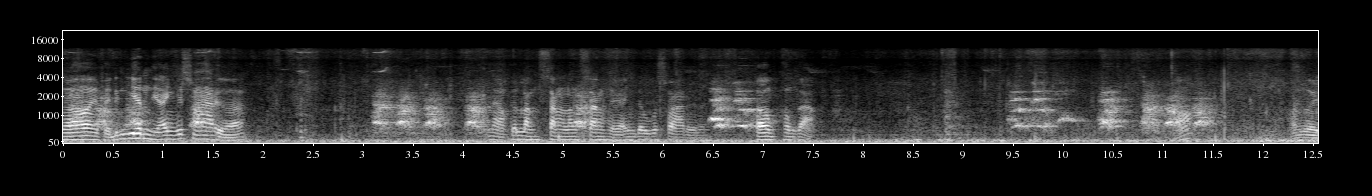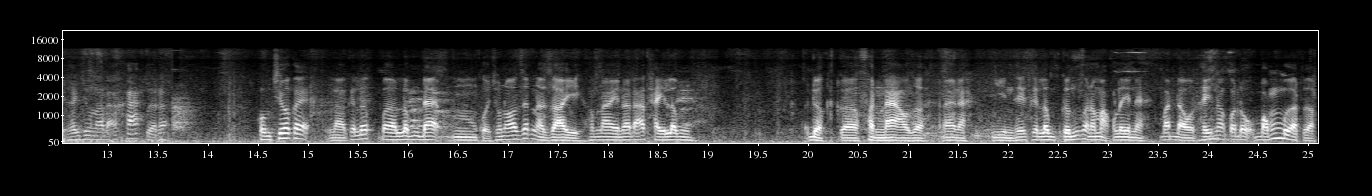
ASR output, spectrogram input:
Rồi, phải đứng yên thì anh mới xoa được. Nào cứ lăng xăng lăng xăng thì anh đâu có xoa được đâu. Không, không gạo. Đó. mọi người thấy chúng nó đã khác rồi đó hôm trước ấy là cái lớp ờ, lông đệm của chúng nó rất là dày hôm nay nó đã thay lông được ờ, phần nào rồi đây này nhìn thấy cái lông cứng của nó mọc lên này bắt đầu thấy nó có độ bóng mượt rồi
